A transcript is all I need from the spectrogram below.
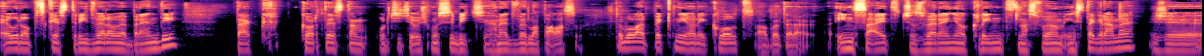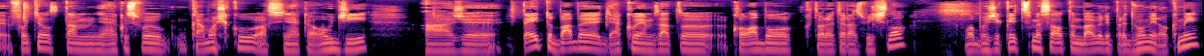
európske streetwearové brandy, tak Cortez tam určite už musí byť hned vedľa Palasu. To bol aj pekný oný quote, alebo teda insight, čo zverejnil Clint na svojom Instagrame, že fotil tam nejakú svoju kamošku, asi nejaká OG, a že tejto babe ďakujem za to kolabo, ktoré teraz vyšlo, lebo že keď sme sa o tom bavili pred dvomi rokmi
